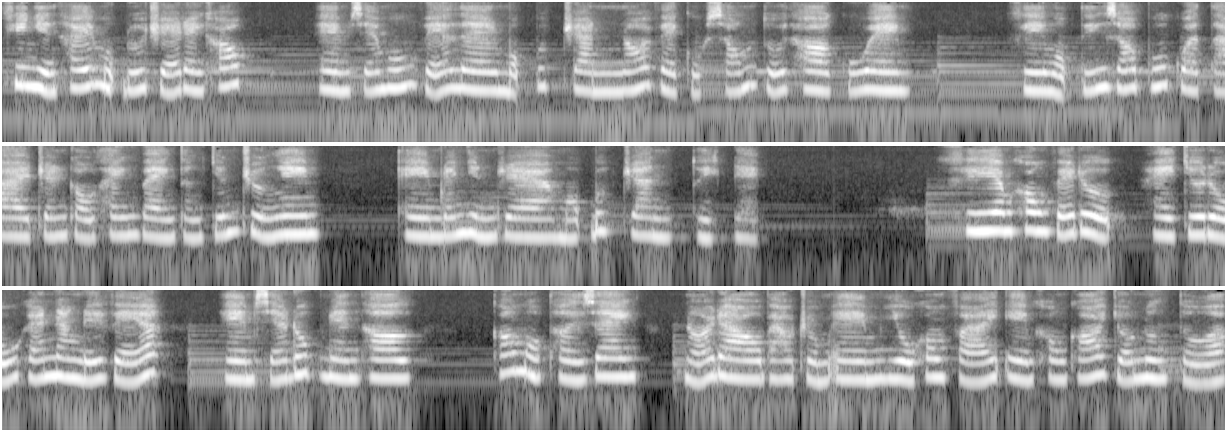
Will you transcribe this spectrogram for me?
Khi nhìn thấy một đứa trẻ đang khóc Em sẽ muốn vẽ lên một bức tranh nói về cuộc sống tuổi thơ của em. Khi một tiếng gió buốt qua tai trên cầu thang vàng tầng 9 trường em em đã nhìn ra một bức tranh tuyệt đẹp. Khi em không vẽ được hay chưa đủ khả năng để vẽ, em sẽ đúc nên thơ. Có một thời gian, nỗi đau bao trùm em dù không phải em không có chỗ nương tựa.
